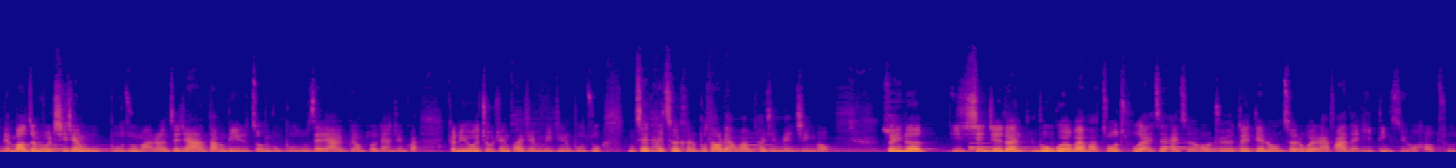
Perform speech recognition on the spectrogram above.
联邦政府七千五补助嘛，然后再加上当地的州政府补助，再加比方说两千块，可能有九千块钱美金的补助，你这台车可能不到两万块钱美金哦。所以呢，以现阶段如果有办法做出来这台车，我觉得对电动车的未来发展一定是有好处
